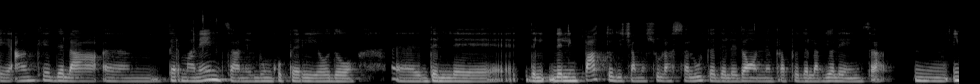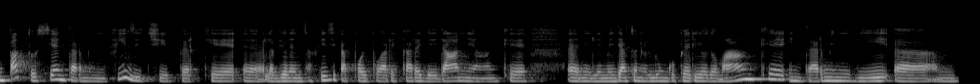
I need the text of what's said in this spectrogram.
e anche della ehm, permanenza nel lungo periodo eh, delle- del- dell'impatto, diciamo, sulla salute delle donne, proprio della violenza, mh, impatto sia in termini fisici, perché eh, la violenza fisica poi può arrecare dei danni anche eh, nell'immediato e nel lungo periodo, ma anche in termini di ehm,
